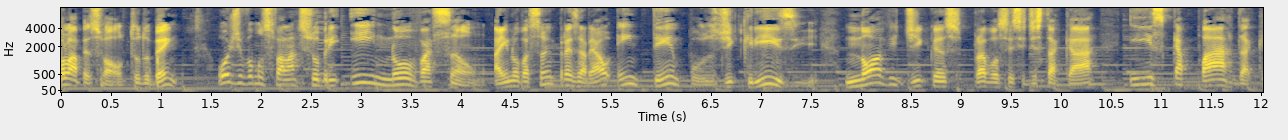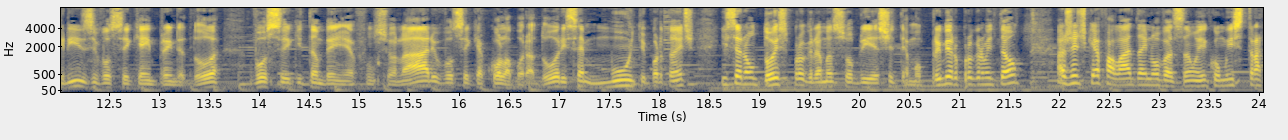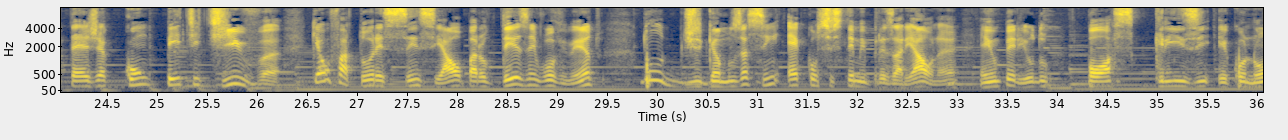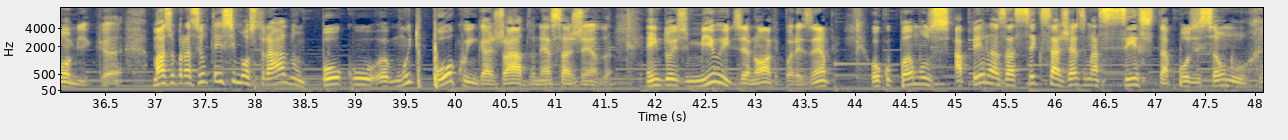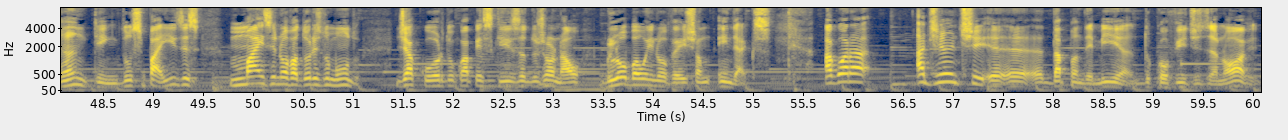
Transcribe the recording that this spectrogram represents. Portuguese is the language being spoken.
Olá pessoal, tudo bem? Hoje vamos falar sobre inovação, a inovação empresarial em tempos de crise. Nove dicas para você se destacar e escapar da crise. Você que é empreendedor, você que também é funcionário, você que é colaborador, isso é muito importante e serão dois programas sobre este tema. O primeiro programa, então, a gente quer falar da inovação aí como estratégia competitiva, que é um fator essencial para o desenvolvimento do, digamos assim, ecossistema empresarial, né, em um período pós crise econômica. Mas o Brasil tem se mostrado um pouco, muito pouco engajado nessa agenda. Em 2019, por exemplo, ocupamos apenas a 66ª posição no ranking dos países mais inovadores do mundo, de acordo com a pesquisa do jornal Global Innovation Index. Agora, Adiante eh, eh, da pandemia do Covid-19,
